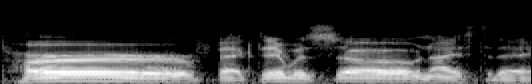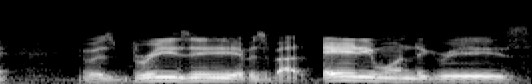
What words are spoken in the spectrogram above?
perfect. It was so nice today. It was breezy, it was about 81 degrees,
